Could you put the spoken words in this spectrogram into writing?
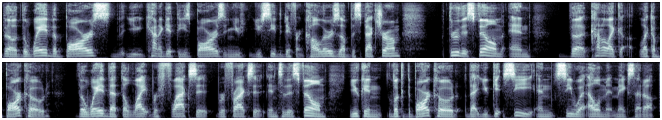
the the way the bars you kind of get these bars and you you see the different colors of the spectrum through this film and the kind of like a, like a barcode the way that the light reflects it refracts it into this film you can look at the barcode that you get see and see what element makes that up.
